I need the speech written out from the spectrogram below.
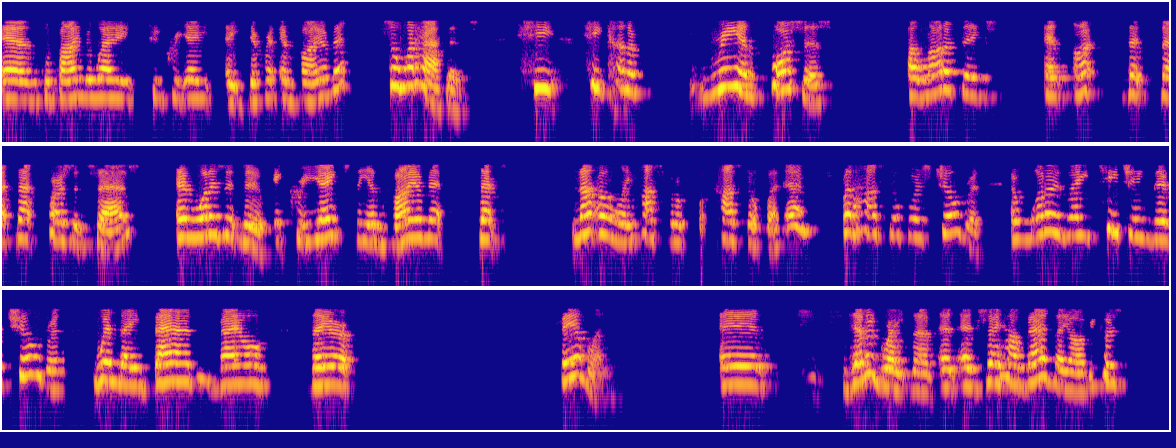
and to find a way to create a different environment. So what happens? He he kind of reinforces a lot of things and that that that person says. And what does it do? It creates the environment that's not only hostile, hostile for him, but hostile for his children. And what are they teaching their children when they bad mouth their family and denigrate them and, and say how bad they are because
